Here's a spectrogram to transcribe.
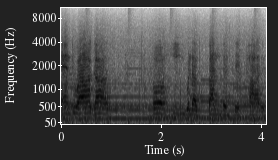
and to our God, for he will abundantly pardon.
